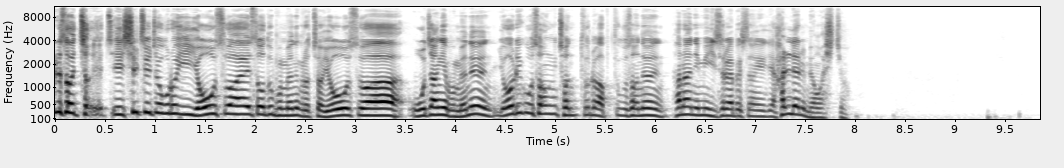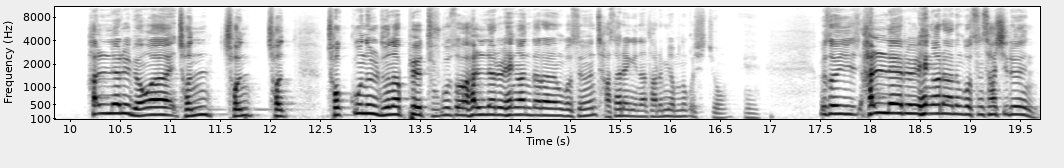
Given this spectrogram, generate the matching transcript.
그래서 저, 실질적으로 이 여호수아에서도 보면 그렇죠. 여호수아 5장에 보면은 여리고성 전투를 앞두고서는 하나님이 이스라엘 백성에게 할례를 명하시죠. 할례를 명하 전 전 전, 적군을 눈앞에 두고서 할례를 행한다라는 것은 자살행위나 다름이 없는 것이죠. 예. 그래서 이 할례를 행하라는 것은 사실은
